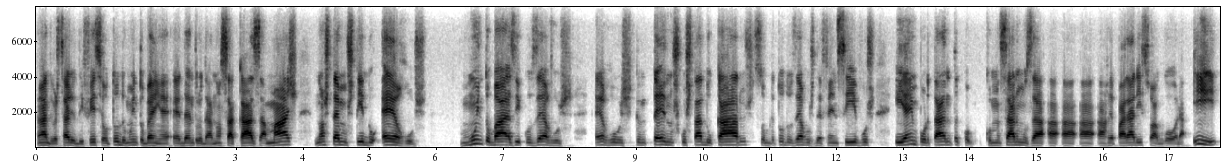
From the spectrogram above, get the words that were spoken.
É um adversário difícil, tudo muito bem é, é dentro da nossa casa, mas nós temos tido erros muito básicos, erros erros que têm nos custado caros, sobretudo os erros defensivos, e é importante começarmos a, a, a, a reparar isso agora. E,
